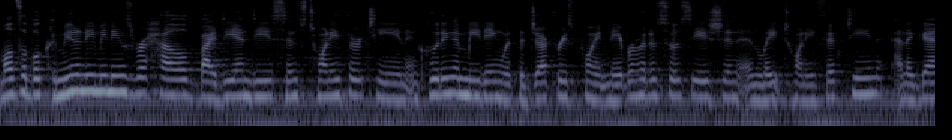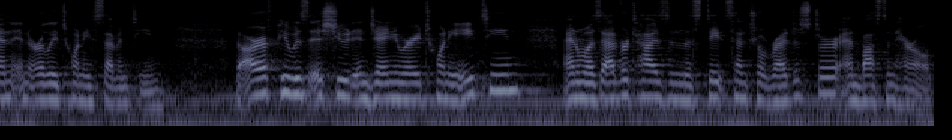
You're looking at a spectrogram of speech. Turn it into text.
Multiple community meetings were held by DND since 2013, including a meeting with the Jeffries Point Neighborhood Association in late 2015 and again in early 2017. The RFP was issued in January 2018 and was advertised in the State Central Register and Boston Herald.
